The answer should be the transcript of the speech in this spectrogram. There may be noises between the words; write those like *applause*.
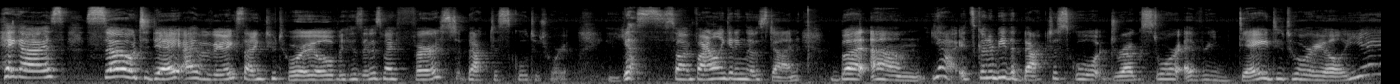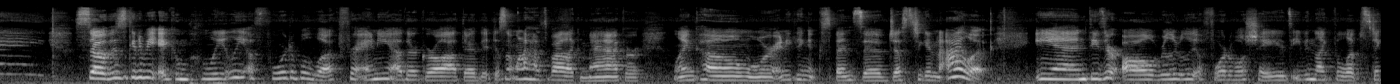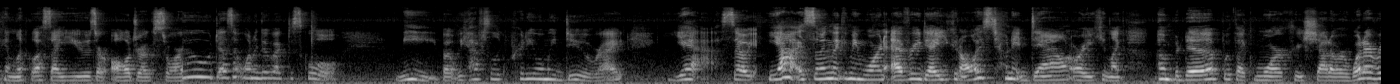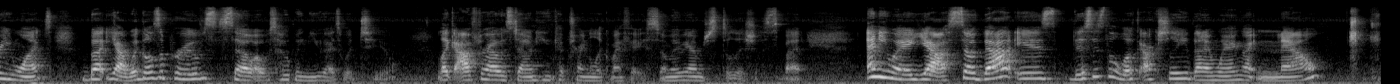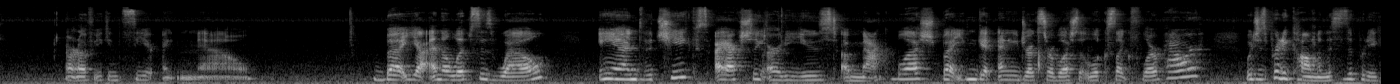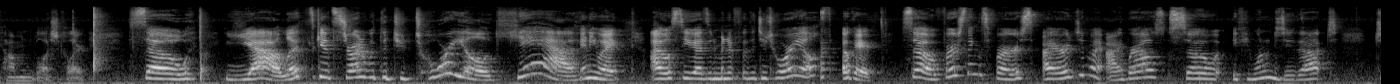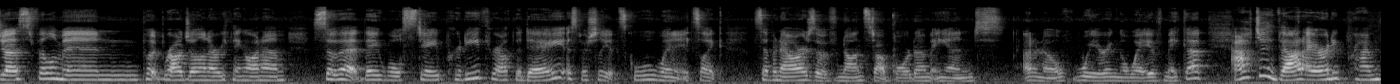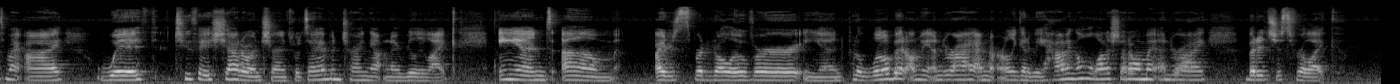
Hey guys! So today I have a very exciting tutorial because it is my first back to school tutorial. Yes! So I'm finally getting those done. But um, yeah, it's going to be the back to school drugstore everyday tutorial. Yay! So this is going to be a completely affordable look for any other girl out there that doesn't want to have to buy like MAC or Lancome or anything expensive just to get an eye look. And these are all really, really affordable shades. Even like the lipstick and lip gloss I use are all drugstore. Who doesn't want to go back to school? Me, but we have to look pretty when we do, right? Yeah, so yeah, it's something that can be worn every day. You can always tone it down or you can like pump it up with like more crease shadow or whatever you want. But yeah, Wiggles approves, so I was hoping you guys would too. Like after I was done, he kept trying to lick my face, so maybe I'm just delicious, but Anyway, yeah, so that is, this is the look actually that I'm wearing right now. I don't know if you can see it right now. But yeah, and the lips as well. And the cheeks, I actually already used a MAC blush, but you can get any drugstore blush that looks like Fleur Power, which is pretty common. This is a pretty common blush color. So yeah, let's get started with the tutorial. Yeah. Anyway, I will see you guys in a minute for the tutorial. Okay, so first things first, I already did my eyebrows, so if you wanted to do that, just fill them in, put brow gel and everything on them so that they will stay pretty throughout the day, especially at school when it's like seven hours of nonstop boredom and I don't know, wearing away of makeup. After that, I already primed my eye with Too Faced Shadow Insurance, which I have been trying out and I really like. And um, I just spread it all over and put a little bit on my under eye. I'm not really going to be having a whole lot of shadow on my under eye, but it's just for like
